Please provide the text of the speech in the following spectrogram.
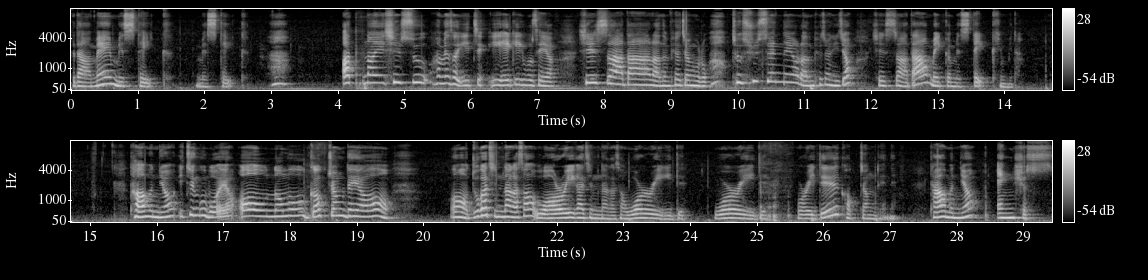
그 다음에 mistake, mistake. 아 나의 실수 하면서 이, 지- 이 애기 보세요. 실수하다라는 표정으로 "헉, 저 실수했네요라는 표정이죠. 실수하다 make a mistake입니다. 다음은요. 이 친구 뭐예요? 어 너무 걱정돼요. 어 누가 집 나가서 worry가 집 나가서 worried, worried, worried 걱정되는. 다음은요. anxious,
